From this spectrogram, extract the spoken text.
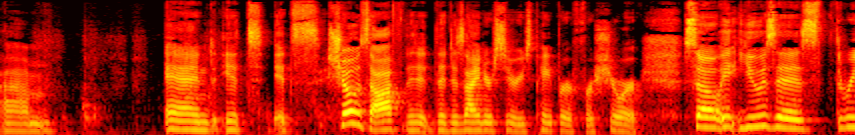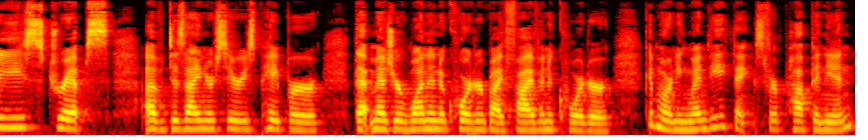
Um, and it it shows off the, the designer series paper for sure. So it uses three strips of designer series paper that measure one and a quarter by five and a quarter. Good morning, Wendy. Thanks for popping in.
